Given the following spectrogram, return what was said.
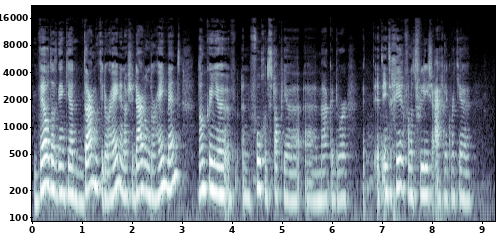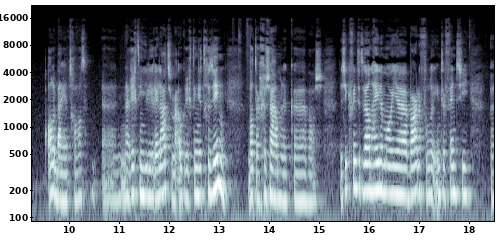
wel dat ik denk, ja, daar moet je doorheen. En als je daar dan doorheen bent, dan kun je een volgend stapje eh, maken door het, het integreren van het verlies eigenlijk wat je allebei hebt gehad. eh, naar richting jullie relatie, maar ook richting het gezin wat er gezamenlijk eh, was. Dus ik vind het wel een hele mooie, waardevolle interventie eh,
